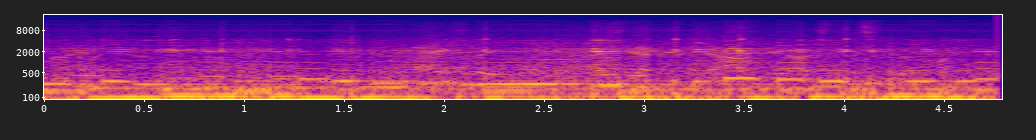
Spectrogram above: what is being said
Actually, I should have down here.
